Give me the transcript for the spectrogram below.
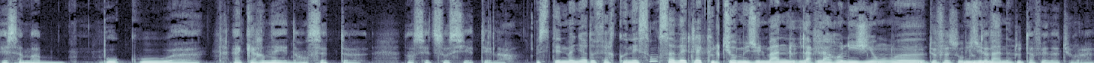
et ça m'a beaucoup euh, incarné dans cette, euh, dans cette société-là. C'était une manière de faire connaissance avec la culture musulmane, la, religion de façon musulmane. tout à fait naturelle.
